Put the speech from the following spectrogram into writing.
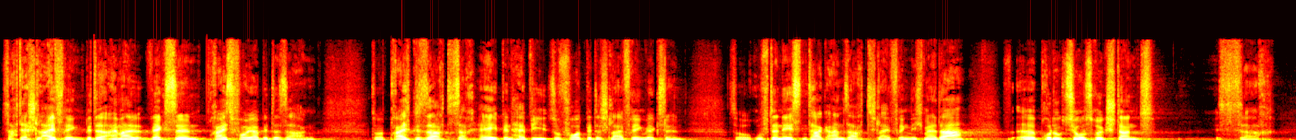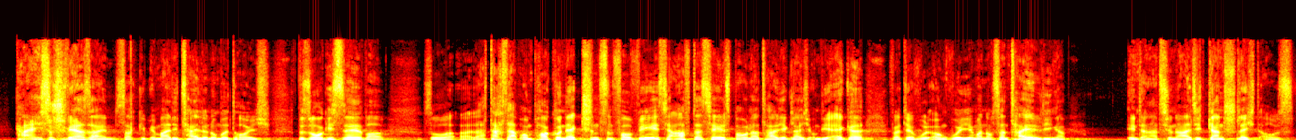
Sagt der Schleifring, bitte einmal wechseln, Preisfeuer bitte sagen. So, Preis gesagt, ich sage, hey, bin happy, sofort bitte Schleifring wechseln. So, ruft der nächsten Tag an, sagt, Schleifring nicht mehr da, äh, Produktionsrückstand. Ich sage, kann nicht so schwer sein. Ich sage, gib mir mal die Teilenummer durch, besorge ich selber. So, äh, ich dachte, habe auch ein paar Connections, ein VW ist ja After Sales, Baunatal hier gleich um die Ecke, wird ja wohl irgendwo jemand noch sein Teil liegen haben. International sieht ganz schlecht aus.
